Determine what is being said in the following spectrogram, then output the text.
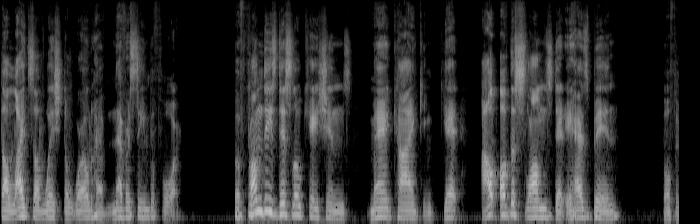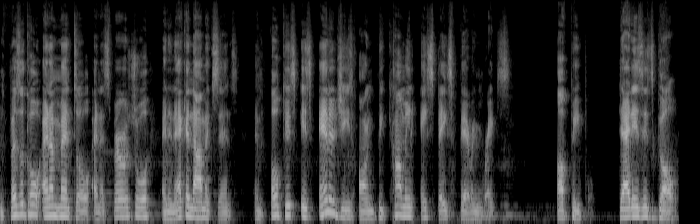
the likes of which the world have never seen before. But from these dislocations, mankind can get out of the slums that it has been, both in physical and a mental and a spiritual and an economic sense, and focus its energies on becoming a spacefaring race of people. That is its goal.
